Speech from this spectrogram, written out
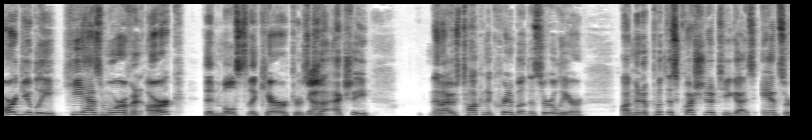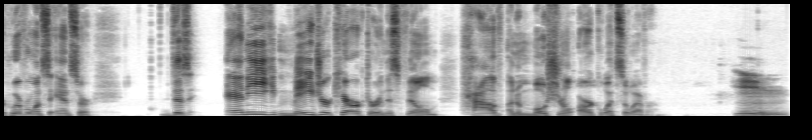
arguably, he has more of an arc than most of the characters. Yeah. I actually, and I was talking to Corinne about this earlier. I'm going to put this question out to you guys. Answer, whoever wants to answer. Does any major character in this film have an emotional arc whatsoever? Hmm.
